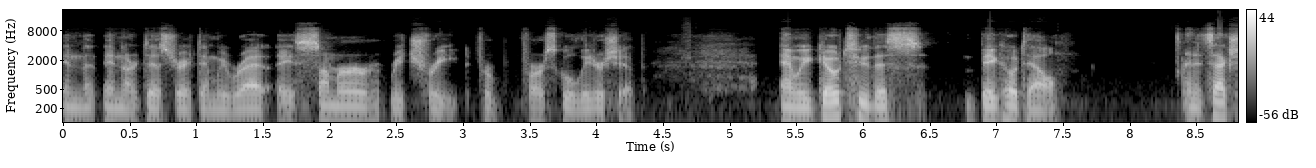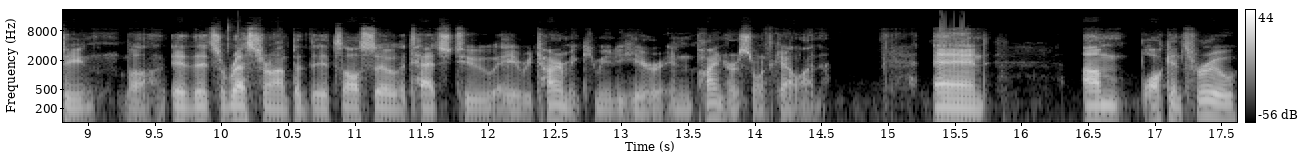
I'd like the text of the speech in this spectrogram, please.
in the, in our district, and we were at a summer retreat for for our school leadership, and we go to this big hotel, and it's actually well, it, it's a restaurant, but it's also attached to a retirement community here in Pinehurst, North Carolina, and I'm walking through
